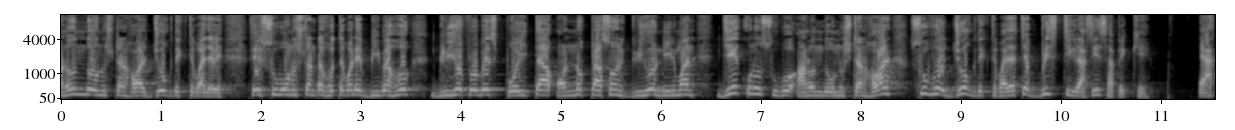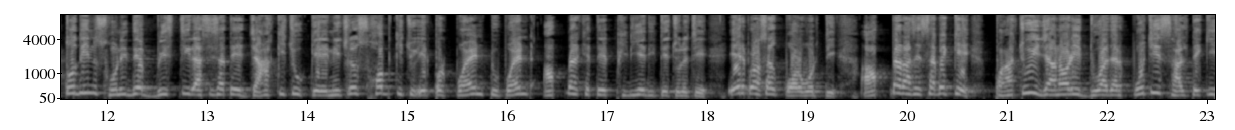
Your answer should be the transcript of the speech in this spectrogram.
আনন্দ অনুষ্ঠান হওয়ার যোগ দেখতে পাওয়া যাবে। সেই শুভ অনুষ্ঠানটা হতে পারে বিবাহ, গৃহপ্রবেশ, পৈতা, অন্নপ্রাশন, গৃহ নির্মাণ, যে কোনো শুভ আনন্দ অনুষ্ঠান হওয়ার শুভ যোগ দেখতে পাওয়া যাচ্ছে বৃষ্টিক রাশির সাপেক্ষে। এতদিন শনিদেব বৃষ্টি রাশির সাথে যা কিছু কেড়ে নিয়েছিল, সব কিছু এরপর পয়েন্ট টু পয়েন্ট আপনার ক্ষেত্রে ফিরিয়ে দিতে চলেছে। এরপর আসা পরবর্তী, আপনার রাশির সাপেক্ষে পাঁচই জানুয়ারি দু হাজার পঁচিশ সাল থেকে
